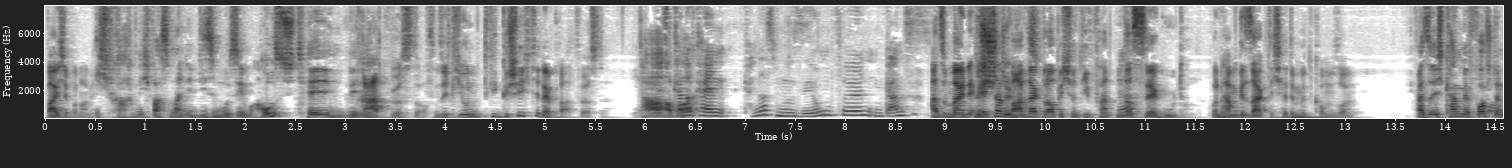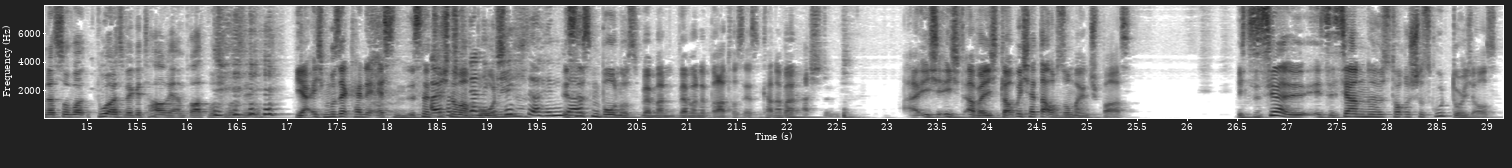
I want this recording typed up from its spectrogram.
War ich aber noch nicht. Ich frage mich, was man in diesem Museum ausstellen will. Bratwürste offensichtlich und die Geschichte der Bratwürste. ja, Aber es kann aber doch kein, kann das Museum füllen? Ein ganzes? Also meine Bestimmt. Eltern waren da, glaube ich, und die fanden Ja? das sehr gut und haben gesagt, ich hätte mitkommen sollen. also ich kann mir vorstellen, dass sowas du als Vegetarier im Bratwurstmuseum. Ja, ich muss ja keine essen. Ist natürlich nochmal ein Geschichte dahinter. Es ist ein Bonus, wenn man, wenn man eine Bratwurst essen kann. Aber ja, stimmt. Ich, ich, aber ich glaube, ich hätte auch so meinen Spaß. Es ist ja, es ist ja ein historisches Gut durchaus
